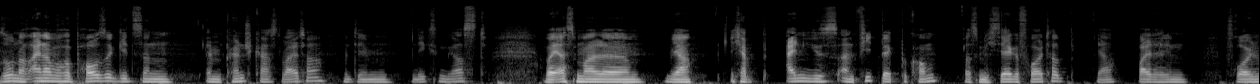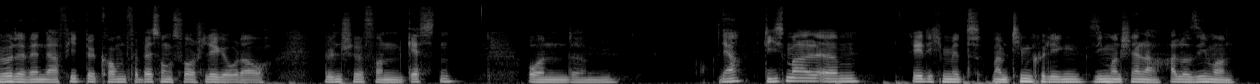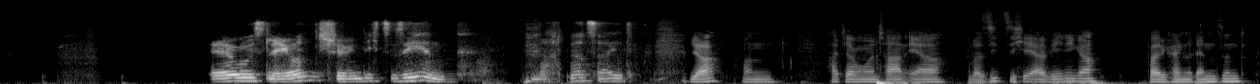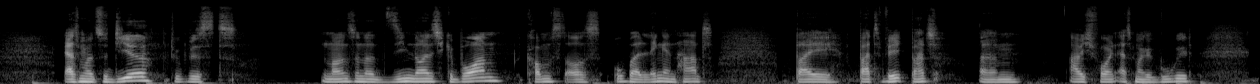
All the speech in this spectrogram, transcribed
So, nach einer Woche Pause geht es dann im Punchcast weiter mit dem nächsten Gast. Aber erstmal, äh, ja, ich habe einiges an Feedback bekommen, was mich sehr gefreut hat. Ja, weiterhin freuen würde, wenn da Feedback kommt, Verbesserungsvorschläge oder auch Wünsche von Gästen. Und ähm, ja, diesmal ähm, rede ich mit meinem Teamkollegen Simon Schneller. Hallo Simon. Servus Leon, schön dich zu sehen. Nach einer Zeit. Ja, man hat ja momentan eher oder sieht sich eher weniger, weil keine Rennen sind. Erstmal zu dir. Du bist 1997 geboren, kommst aus Oberlängenhardt bei Bad Wildbad. Ähm, Habe ich vorhin erstmal gegoogelt,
